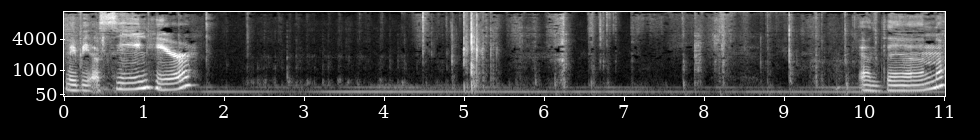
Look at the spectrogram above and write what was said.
maybe a scene here. And then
